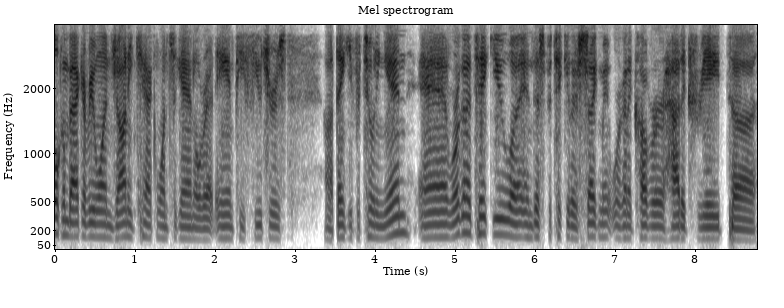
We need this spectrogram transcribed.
Welcome back, everyone. Johnny Keck once again over at AMP Futures. Uh, thank you for tuning in. And we're going to take you uh, in this particular segment. We're going to cover how to create uh,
